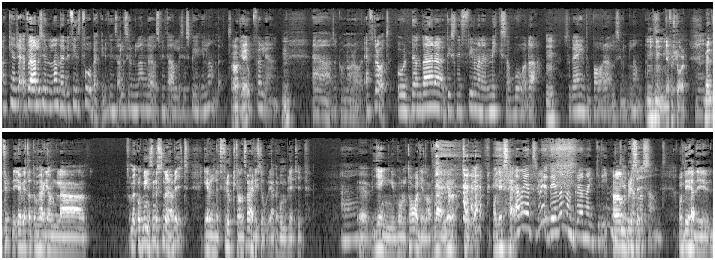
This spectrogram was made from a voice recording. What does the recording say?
Ja, kanske. För Alice i Underlandet, det finns två böcker. Det finns Alice i Underlandet och så finns det Alice i Spegellandet. Okej. Det är uppföljaren. Mm. Eh, som kom några år efteråt. Och den där Disney-filmen är en mix av båda. Mm. Så det är inte bara Alice i Underlandet. Mhm, jag förstår. Mm. Men för, jag vet att de här gamla... Men åtminstone Snövit är väl en helt fruktansvärd historia där hon blir typ Ja. uh, gängvåldtagen av dvärgarna, tror jag. Och det är så här, Ja, men jag tror det. Det är väl någon Bröderna Grimm Ja, typ, precis. eller något sånt. Och det, hade ju,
